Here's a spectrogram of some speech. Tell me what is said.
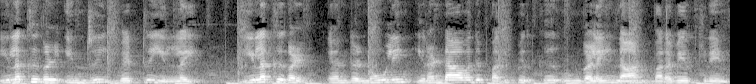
இலக்குகள் இன்றி வெற்றி இல்லை. இலக்குகள் என்ற நூலின் இரண்டாவது பதிப்பிற்கு உங்களை நான் வரவேற்கிறேன்.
